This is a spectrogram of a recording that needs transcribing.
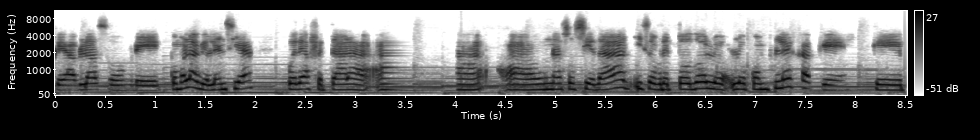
que habla sobre cómo la violencia puede afectar a, una sociedad y sobre todo lo, compleja que,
